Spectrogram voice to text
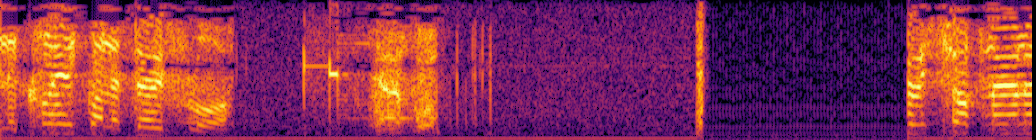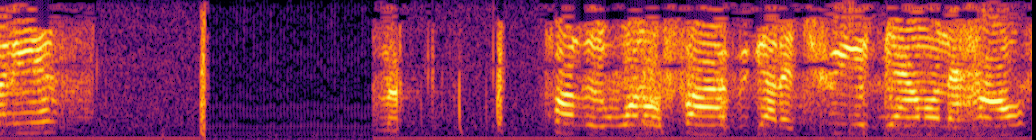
In the clinic on the third floor. 10 Service Truck 9 on the air? Of the 105, we got a tree down on the house,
